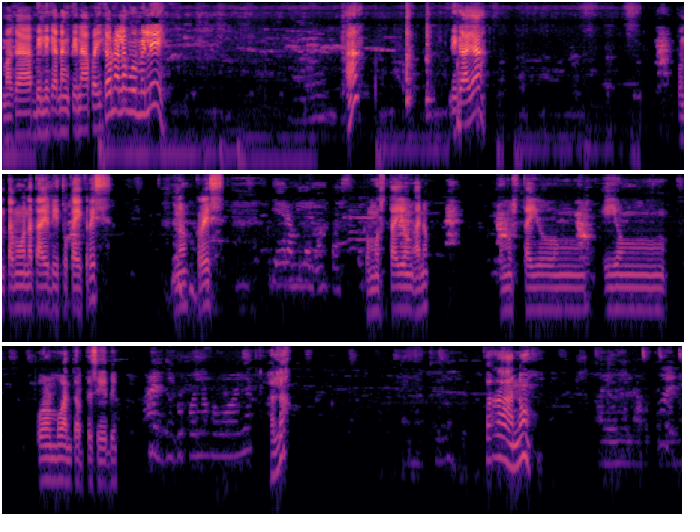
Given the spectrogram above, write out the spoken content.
makabili ka ng tinapay. Ikaw na lang bumili. Ha? Di kaya? Punta muna tayo dito kay Chris. No, Chris, kumusta yung ano? Kumusta yung iyong Form 137? Hindi ko pa nakuha yan. Hala? Paano? Ayaw nila ako talaga.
